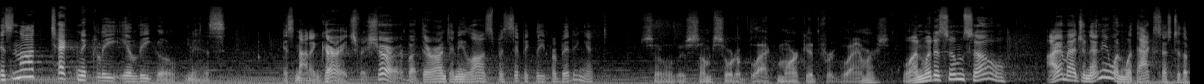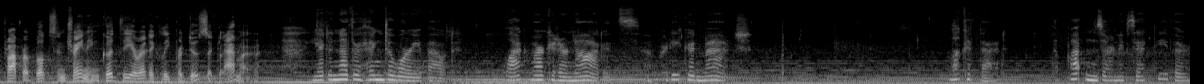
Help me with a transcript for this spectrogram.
It's not technically illegal, miss. It's not encouraged for sure, but there aren't any laws specifically forbidding it. So there's some sort of black market for glamours? One would assume so. I imagine anyone with access to the proper books and training could theoretically produce a glamour. Yet another thing to worry about. Black market or not, it's a pretty good match. Look at that. The buttons aren't exact either.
